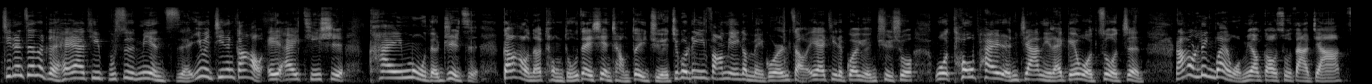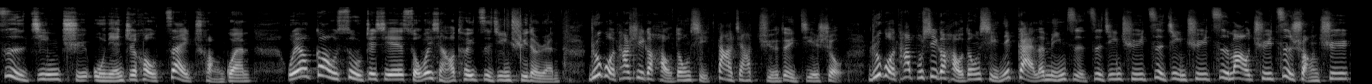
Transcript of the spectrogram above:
今天真的给 AIT 不是面子哎，因为今天刚好 AIT 是开幕的日子，刚好呢统独在现场对决。结果另一方面，一个美国人找 AIT 的官员去说：“我偷拍人家，你来给我作证。”然后，另外我们要告诉大家，自金区五年之后再闯关。我要告诉这些所谓想要推自金区的人，如果它是一个好东西，大家绝对接受；如果它不是一个好东西，你改了名字，自金区、自进区、自贸区、自爽区、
